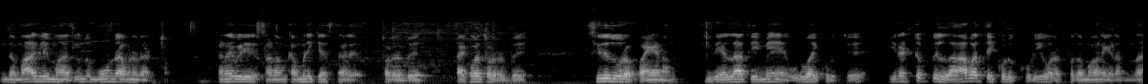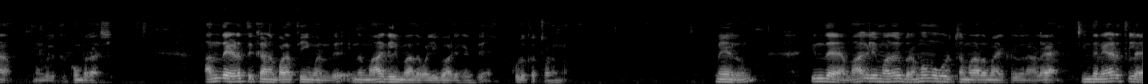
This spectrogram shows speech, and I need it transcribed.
இந்த மார்கழி மாதத்துலேருந்து மூன்றாம் இடம் நடத்தும் கனவீடி ஸ்தானம் கம்யூனிகேஷன் தொடர்பு தகவல் தொடர்பு சிறுதூர பயணம் இது எல்லாத்தையுமே உருவாக்கி கொடுத்து இரட்டிப்பு லாபத்தை கொடுக்கக்கூடிய ஒரு அற்புதமான இடம் தான் உங்களுக்கு கும்பராசி. அந்த இடத்துக்கான பலத்தையும் வந்து இந்த மார்கழி மாத வழிபாடுங்கிறது கொடுக்க தொடங்கும். மேலும் இந்த மார்கழி மாதம் பிரம்ம முகூர்த்த மாதமாக இருக்கிறதுனால இந்த நேரத்தில்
